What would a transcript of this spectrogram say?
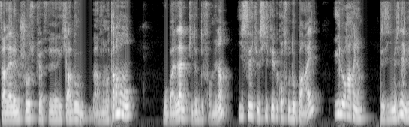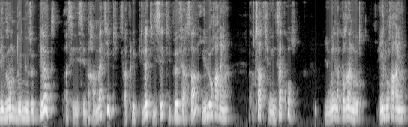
faire la même chose qu'a fait Ricardo, bah, volontairement. Hein. Bon bah là, le pilote de Formule 1, il sait que s'il fait grosso modo pareil, il aura rien. Vous imaginez l'exemple donné aux autres pilotes? Bah, C'est dramatique. C'est-à-dire que le pilote, il sait qu'il peut faire ça, il aura rien. Coup ça, il ruine sa course. Il ruine la course d'un autre. Et il aura rien.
